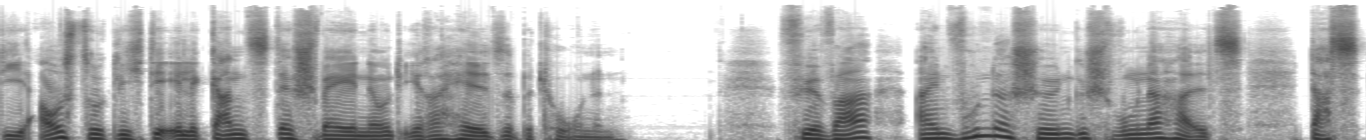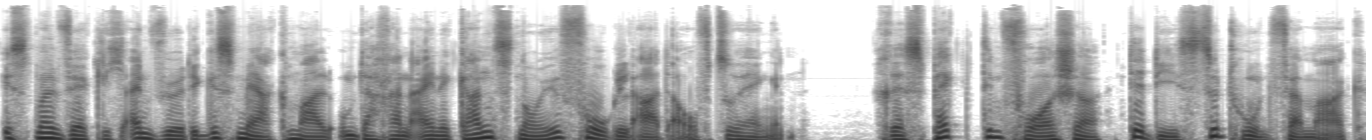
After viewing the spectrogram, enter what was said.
die ausdrücklich die Eleganz der Schwäne und ihrer Hälse betonen. Fürwahr ein wunderschön geschwungener Hals, das ist mal wirklich ein würdiges Merkmal, um daran eine ganz neue Vogelart aufzuhängen. Respekt dem Forscher, der dies zu tun vermag.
